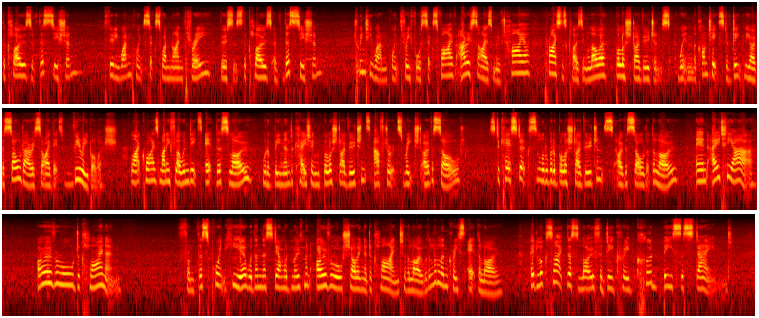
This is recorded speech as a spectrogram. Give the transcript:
The close of this session, 31.6193 versus the close of this session, 21.3465. RSI has moved higher, price is closing lower, bullish divergence. When In the context of deeply oversold RSI, that's very bullish. Likewise, money flow index at this low would have been indicating bullish divergence after it's reached oversold. Stochastics, a little bit of bullish divergence, oversold at the low. And ATR, overall declining from this point here within this downward movement, overall showing a decline to the low with a little increase at the low. It looks like this low for Decred could be sustained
